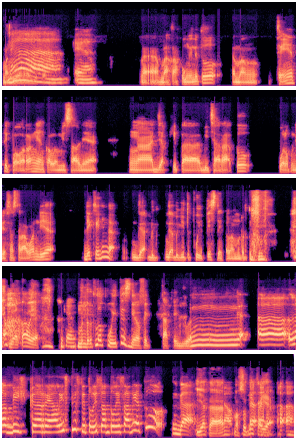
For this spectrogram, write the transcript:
manggilnya gitu. nah ya Nah, Mbah Kakung ini tuh emang kayaknya tipe orang yang kalau misalnya ngajak kita bicara tuh walaupun dia sastrawan dia dia kayaknya nggak nggak nggak begitu puitis deh kalau menurut gue. Nggak tahu ya. Oke. Menurut lo puitis nggak Fik kakek gue? Mm, eh, lebih ke realistis di tulisan-tulisannya tuh enggak Iya kan? Maksudnya kayak Ah, ah.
